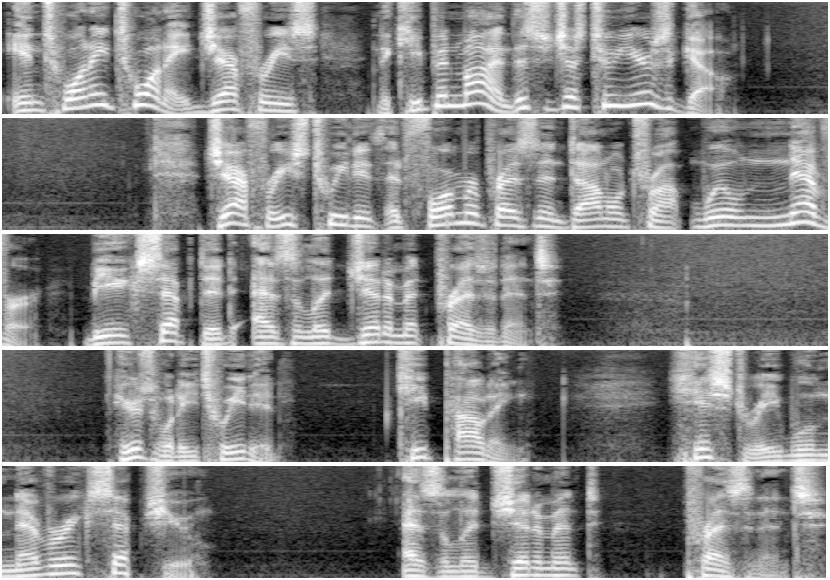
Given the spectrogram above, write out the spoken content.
In 2020, Jeffries, now keep in mind, this is just two years ago. Jeffries tweeted that former President Donald Trump will never be accepted as a legitimate president. Here's what he tweeted Keep pouting. History will never accept you as a legitimate president.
